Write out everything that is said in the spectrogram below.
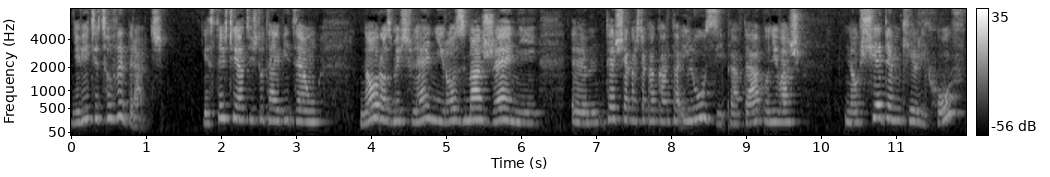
Nie wiecie, co wybrać. Jesteście jacyś tutaj, widzę, no, rozmyśleni, rozmarzeni. Ym, też jakaś taka karta iluzji, prawda? Ponieważ, no, siedem kielichów,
